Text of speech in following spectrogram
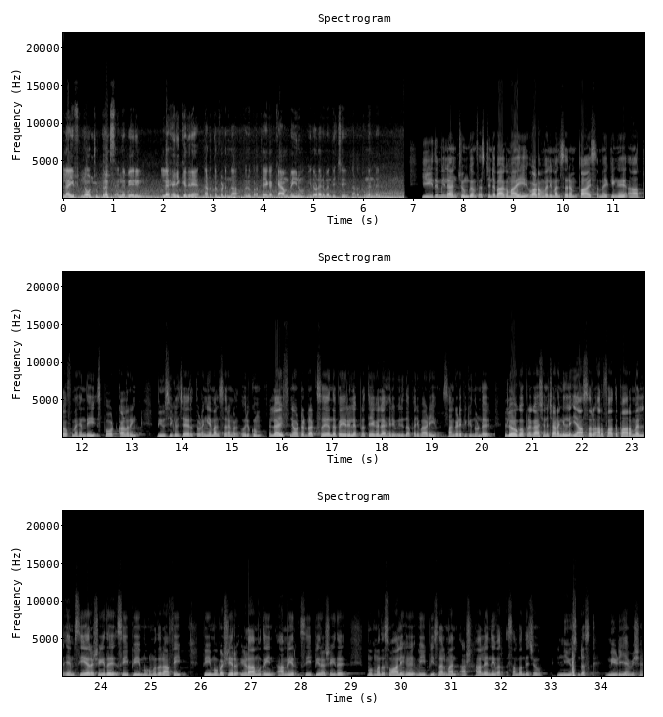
ലൈഫ് നോട്ട് ടു ഡ്രഗ്സ് എന്ന പേരിൽ ലഹരിക്കെതിരെ നടത്തപ്പെടുന്ന ഒരു പ്രത്യേക ക്യാമ്പയിനും ഇതോടനുബന്ധിച്ച് നടത്തുന്നുണ്ട്. ഈദ് മിലാൻ ചുങ്കം ഫെസ്റ്റിന്റെ ഭാഗമായി വടംവലി മത്സരം പായസം making art of mehndi spot colouring musical chair തുടങ്ങിയ മത്സരങ്ങൾ ഒരുക്കും. ലൈഫ് നോട്ട് ഡ്രഗ്സ് എന്ന പേരിൽ പ്രത്യേക ലഹരി വിരുദ്ധ പരിപാടിയും സംഘടിപ്പിക്കുന്നുണ്ട്. ലോഗോ പ്രകാശന ചടങ്ങിൽ Yasar Arafath Parammal M C A Rasheed C P Muhammad Rafi P Mubasheer Ilamuddeen Ameer C P Rasheed Muhammad Swalih V P Salman Ashhal എന്നിവർ സംബന്ധിച്ചു. News desk media vision.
